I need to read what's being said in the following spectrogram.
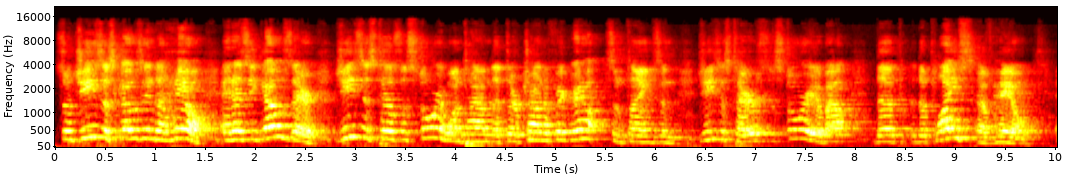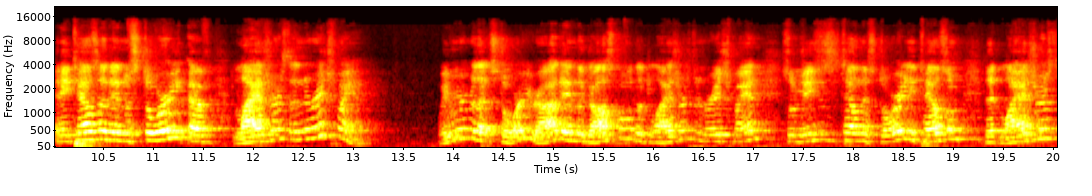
So Jesus goes into hell, and as he goes there, Jesus tells a story one time that they're trying to figure out some things, and Jesus tells the story about the, the place of hell. And he tells it in the story of Lazarus and the rich man. We remember that story, right, in the gospel that Lazarus and the rich man. So Jesus is telling this story, and he tells them that Lazarus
